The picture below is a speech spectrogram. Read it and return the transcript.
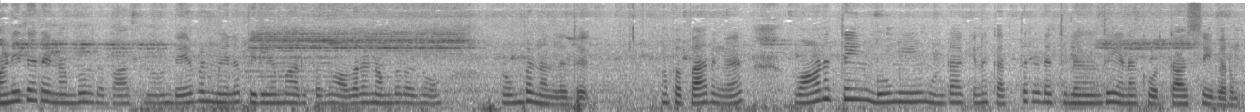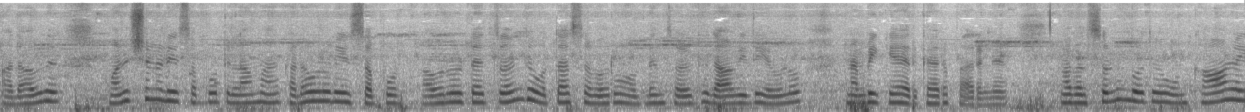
மனிதரை நம்புவதை பார்க்கணும் தேவன் மேலே பிரியமாக இருக்கணும் அவரை நம்புகிறதும் ரொம்ப நல்லது. அப்போ பாருங்கள் வானத்தையும் பூமியையும் உண்டாக்கின கர்த்தரிடத்திலிருந்து எனக்கு ஒத்தாசை வரும். அதாவது மனுஷனுடைய சப்போர்ட் இல்லாமல் கடவுளுடைய சப்போர்ட் அவரோடத்துலேருந்து ஒத்தாசை வரும் அப்படின்னு சொல்லிட்டு தாவிது எவ்வளோ நம்பிக்கையாக இருக்கார் பாருங்கள் அவர் சொல்லும்போது உன் காலை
